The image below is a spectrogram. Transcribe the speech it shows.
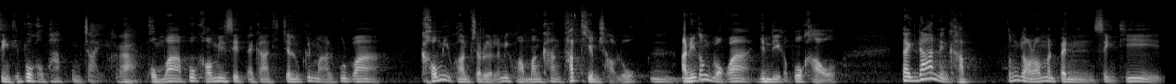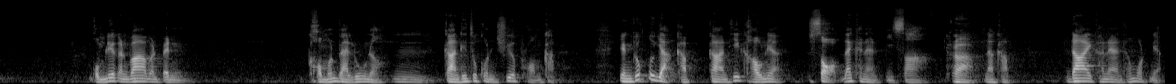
สิ่งที่พวกเขาภาคภูมิใจครับผมว่าพวกเขามีสิทธิ์ในการที่จะลุกขึ้นมาแล้วพูดว่าเขามีความเจริญและมีความมั่งคั่งทัดเทียมชาวโลก อันนี้ต้องบอกว่ายินดีกับพวกเขา แต่อีกด้านหนึ่งครับ ต้องยอมรับว่ามันเป็นสิ่งที่ผมเรียกกันว่ามันเป็น common value เนาะการที่ทุกคนเชื่อพร้อมกัน อย่างยกตัวอย่างครับ การที่เขาเนี่ยสอบได้คะแนนปีซ่าครับนะครับ ได้คะแนนทั้งหมดเนี่ย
